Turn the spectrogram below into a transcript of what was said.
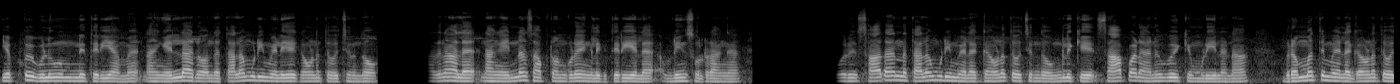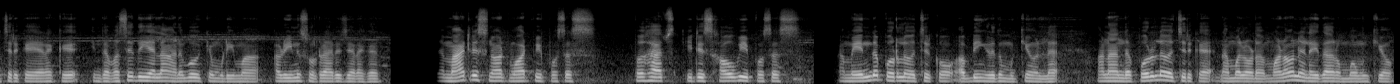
எப்போ விழுவும்னு தெரியாமல் நாங்கள் எல்லாரும் அந்த தலைமுடி மேலேயே கவனத்தை வச்சுருந்தோம். அதனால் நாங்கள் என்ன சாப்பிட்டோன்னு கூட எங்களுக்கு தெரியலை அப்படின்னு சொல்கிறாங்க ஒரு சாதாரண தலைமுடி மேலே கவனத்தை வச்சுருந்த உங்களுக்கு சாப்பாடை அனுபவிக்க முடியலனா பிரம்மத்து மேலே கவனத்தை வச்சுருக்க எனக்கு இந்த வசதியெல்லாம் அனுபவிக்க முடியுமா? அப்படின்னு சொல்கிறாரு Janakar. The matter is not what we possess perhaps it is how we possess நம்ம எந்த பொருளை வச்சுருக்கோம் அப்படிங்கிறது முக்கியம் இல்லை. ஆனால் அந்த பொருளை வச்சுருக்க நம்மளோட மனோநிலை தான் ரொம்ப முக்கியம்.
